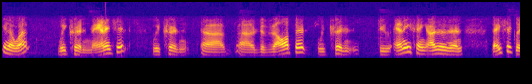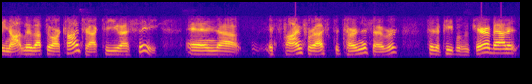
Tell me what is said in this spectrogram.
you know what, we couldn't manage it, we couldn't uh, uh, develop it. We couldn't do anything other than basically not live up to our contract to USC. And uh, it's time for us to turn this over to the people who care about it,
